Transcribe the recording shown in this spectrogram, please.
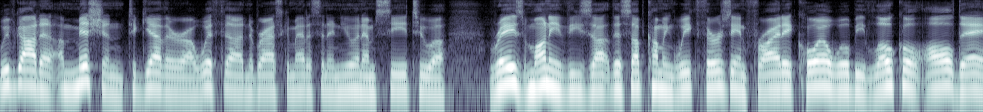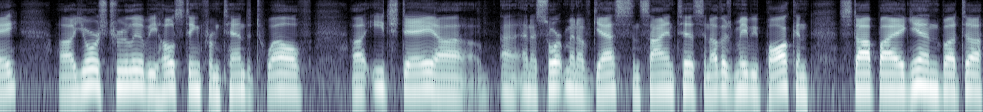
we've got a, a mission together with Nebraska Medicine and UNMC to raise money these this upcoming week, Thursday and Friday. KOIL will be local all day. Uh, yours truly will be hosting from 10 to 12 uh, each day, uh, an assortment of guests and scientists and others. Maybe Paul can stop by again. But uh,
